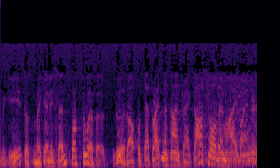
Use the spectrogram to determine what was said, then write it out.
McGee. It doesn't make any sense whatsoever. Good. I'll put that right in the contract. I'll show them highbinders.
